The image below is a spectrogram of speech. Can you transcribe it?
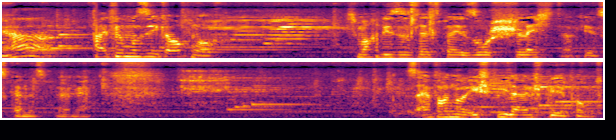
Ja, Fight Musik auch noch. Ich mache dieses Let's Play so schlecht. Okay, ist kein Let's Play mehr. Ist einfach nur, ich spiele einen Spielpunkt.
